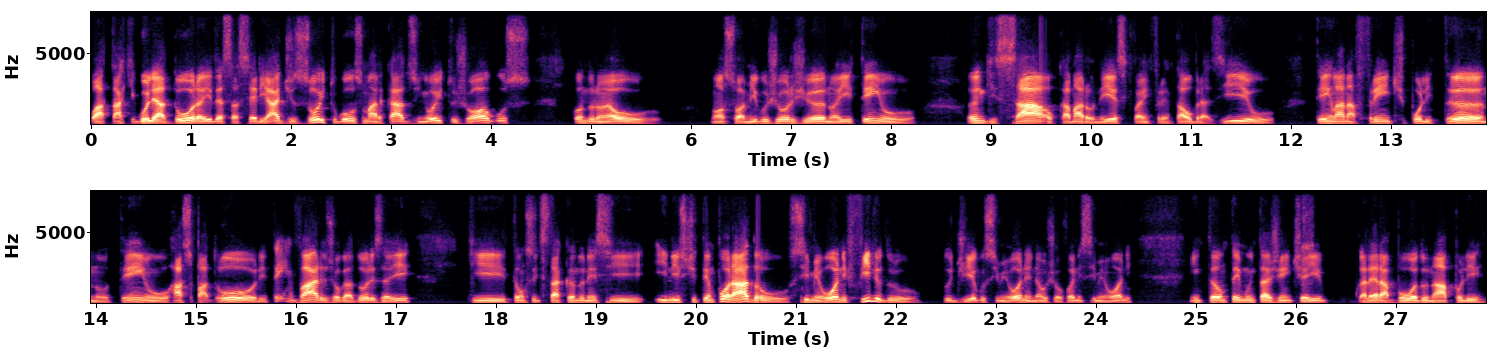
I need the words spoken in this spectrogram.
o ataque goleador aí dessa Série A, 18 gols marcados em oito jogos quando não é o nosso amigo georgiano aí, tem o Anguissá, o camaronês, que vai enfrentar o Brasil, tem lá na frente Politano, tem o Raspador, e tem vários jogadores aí que estão se destacando nesse início de temporada. O Simeone, filho do, do Diego Simeone, né, o Giovanni Simeone. Então tem muita gente aí, galera boa do Napoli,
